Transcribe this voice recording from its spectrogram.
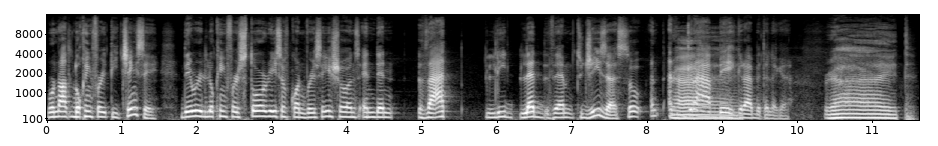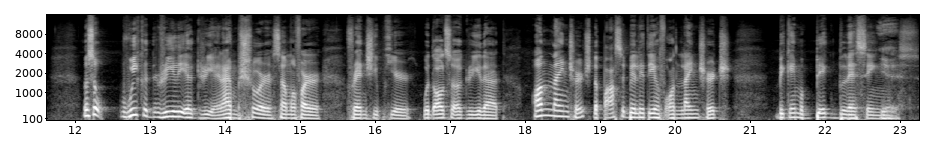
were not looking for teachings eh. They were looking for stories of conversations and then that lead, led them to Jesus. So, an, an Right. grabe, grabe talaga. Right. So we could really agree, and I'm sure some of our friendship here would also agree that online church, the possibility of online church, became a big blessing. Yes.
